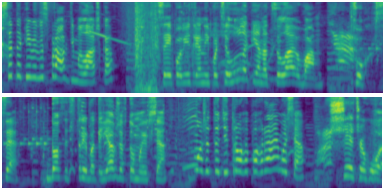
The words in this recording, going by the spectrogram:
Все-таки він і справді милашка. Цей повітряний поцілунок я надсилаю вам. Фух, все. Досить стрибати, я вже втомився. Може, тоді трохи пограємося? Ще чого?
